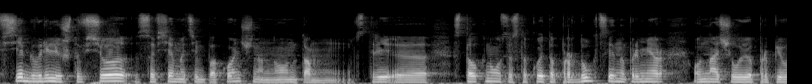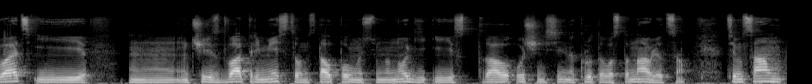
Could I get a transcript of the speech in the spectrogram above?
все говорили, что все со всем этим покончено, но он там э, столкнулся с такой-то продукцией, например, он начал ее пропивать, и через 2-3 месяца он стал полностью на ноги и стал очень сильно круто восстанавливаться. Тем самым,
